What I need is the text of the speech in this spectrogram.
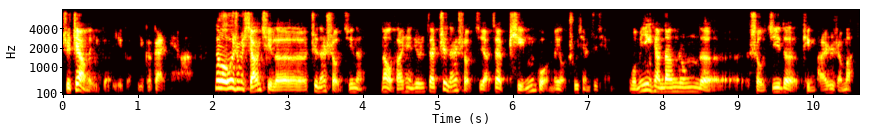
是这样的一个一个一个概念啊。那么为什么想起了智能手机呢？那我发现就是在智能手机啊，在苹果没有出现之前，我们印象当中的手机的品牌是什么？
